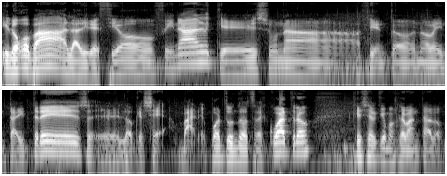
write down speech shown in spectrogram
Y luego va a la dirección final, que es una 193, eh, lo que sea. Vale, puerto 1234, que es el que hemos levantado.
